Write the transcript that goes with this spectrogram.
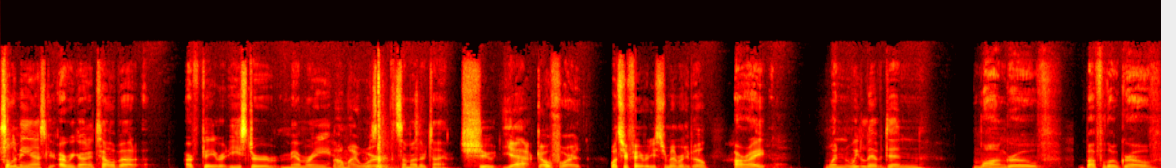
So let me ask you: Are we going to tell about our favorite Easter memory? oh my Or is it word. Some other time. Shoot. Yeah, go for it. What's your favorite Easter memory, Bill? All right. When we lived in Long Grove, Buffalo Grove,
